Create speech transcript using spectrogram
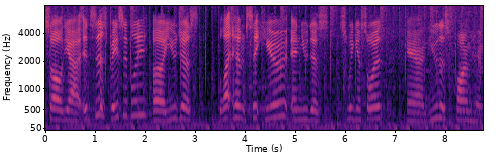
So yeah, it's just basically uh, you just let him sit here and you just swing your sword and you just farm him.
